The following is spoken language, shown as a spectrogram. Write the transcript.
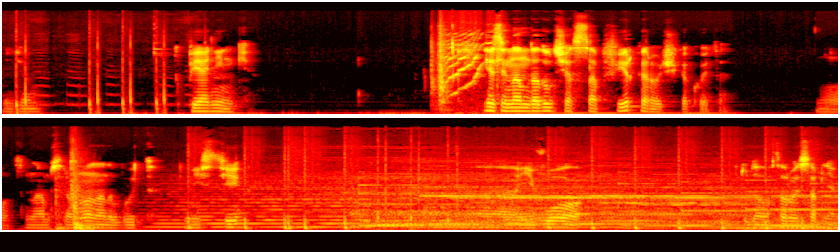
идем к пианинке. Если нам дадут сейчас сапфир, короче, какой-то, вот, нам все равно надо будет нести а, его туда, во второй особняк.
